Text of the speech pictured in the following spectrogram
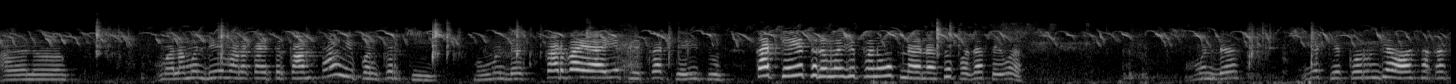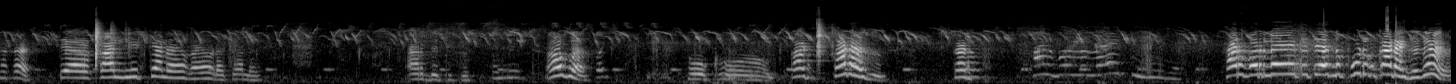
आणि मला म्हणली मला काय तर काम सांग मी पण करते. मग म्हणलं काढ बाया एक एक काटके इथून. काटके इथून म्हणजे पण उपणायला सोपं जाते व म्हणलं एक एक करून घ्यावा सकाळ सकाळ. त्या काल नीट केलं का एवढा केला. अर्धे तिकीट हो ग हो हो. काढ काढ अजून. काढ. तर त्यातलं फोडून काढायचं ग.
